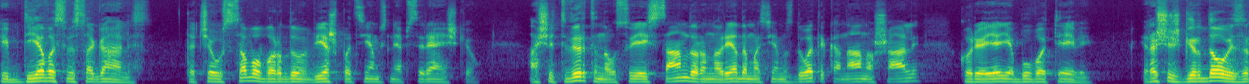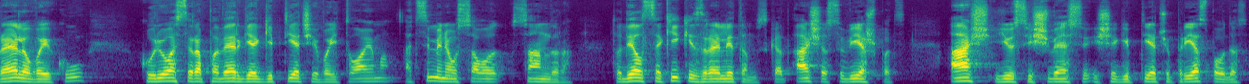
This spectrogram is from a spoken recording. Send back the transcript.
kaip Dievas visagalis. Tačiau savo vardu viešpats jiems neapsireiškiau. Aš įtvirtinau su jais sandorą, norėdamas jiems duoti Kanano šalį, kurioje jie buvo tėviai. Ir aš išgirdau Izraelio vaikų, kuriuos yra pavergę egiptiečiai vaitojimą, atsiminiau savo sandorą Todėl sakyk izraelitams, kad aš esu viešpats, aš jūs išvesiu iš egiptiečių priespaudos,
